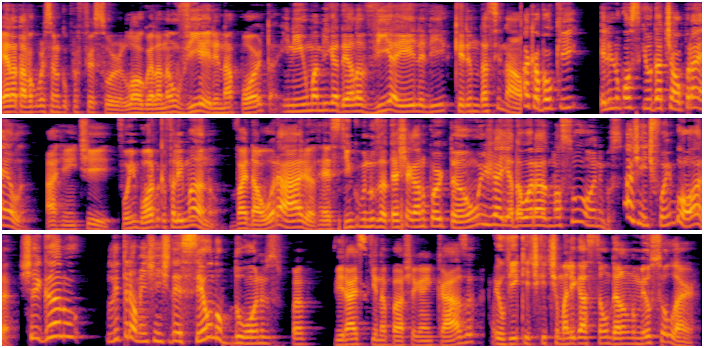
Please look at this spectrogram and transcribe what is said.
Ela tava conversando com o professor, logo ela não via ele na porta, e nenhuma amiga dela via ele ali querendo dar sinal. Acabou que ele não conseguiu dar tchau pra ela. A gente foi embora porque eu falei, mano, vai dar horário. É cinco minutos até chegar no portão e já ia dar horário do nosso ônibus. A gente foi embora. Chegando, literalmente, a gente desceu no, do ônibus pra virar a esquina para chegar em casa. Eu vi que, que, tinha uma ligação dela no meu celular,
